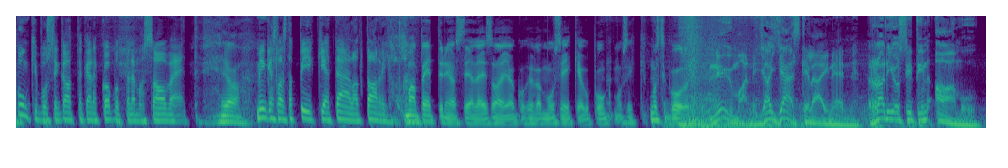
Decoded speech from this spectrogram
punkkipussin kautta käydä koputtelemassa oveen, että joo. minkälaista piikkiä täällä on tarjolla. Mä oon pettynyt, jos siellä ei soi joku hyvä musiikki, joku punk-musiikki. Musta kuuluu. Nyman ja Jääskeläinen. Radio Cityn aamu.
